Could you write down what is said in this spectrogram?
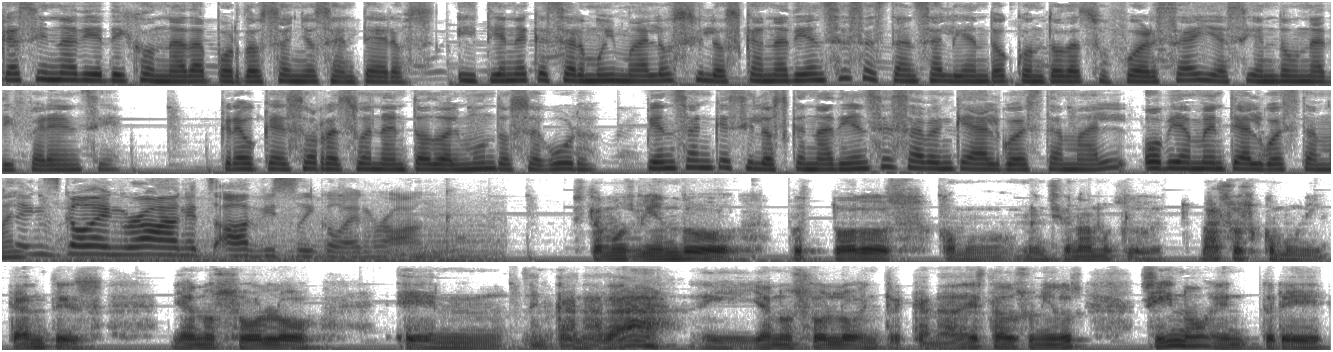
Casi nadie dijo nada por dos años enteros, y tiene que ser muy malo si los canadienses están saliendo con toda su fuerza y haciendo una diferencia. Creo que eso resuena en todo el mundo seguro. Piensan que si los canadienses saben que algo está mal, obviamente algo está mal estamos viendo pues todos, como mencionamos, los vasos comunicantes, ya no solo en, Canadá, y ya no solo entre Canadá y Estados Unidos, sino entre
